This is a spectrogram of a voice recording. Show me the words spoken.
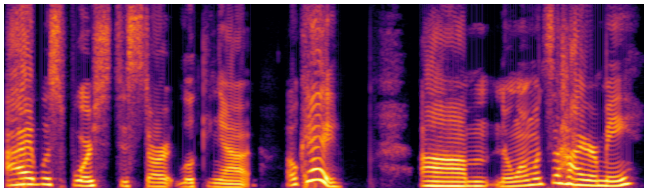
I was forced to start looking at okay, um, no one wants to hire me.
